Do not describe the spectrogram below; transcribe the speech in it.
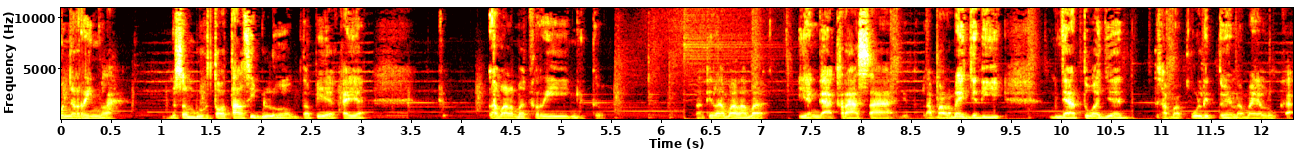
mengering lah sembuh total sih belum tapi ya kayak lama-lama kering gitu. Nanti lama-lama ya nggak kerasa gitu. Lama-lama ya jadi menyatu aja sama kulit tuh yang namanya luka.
